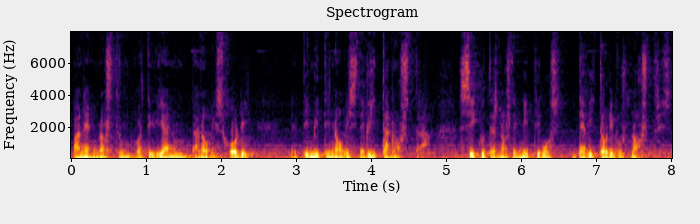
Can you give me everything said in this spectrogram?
Panem nostrum quotidianum da nobis hori, et dimiti nobis de vita nostra, sicut es nos dimitimus debitoribus nostris,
